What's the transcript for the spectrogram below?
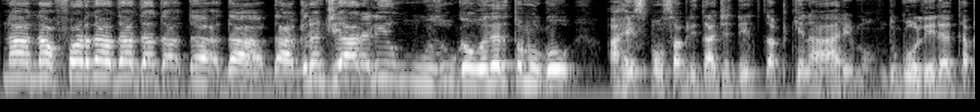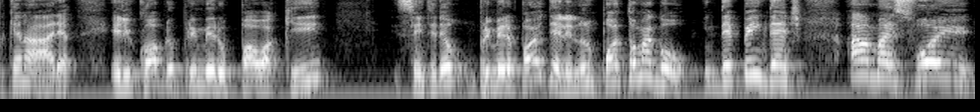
na, na fora da, da, da, da, da, grande área ali, o, o goleiro tomou gol. A responsabilidade é dentro da pequena área, irmão. Do goleiro é da pequena área. Ele cobre o primeiro pau aqui Você entendeu? O primeiro pau é dele, ele não pode tomar gol. Independente. Ah, mas foi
